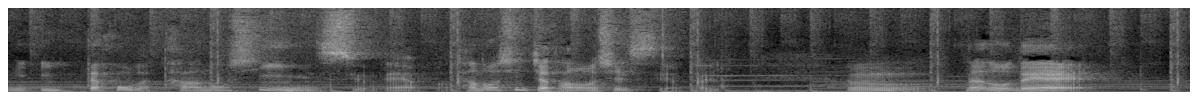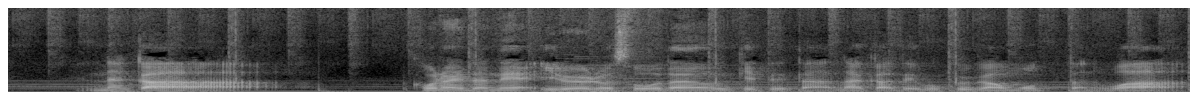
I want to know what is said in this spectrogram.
に行った方が楽しいんですよねやっぱ楽しいっちゃ楽しいですやっぱり。うん、なのでなんかこの間ねいろいろ相談を受けてた中で僕が思ったのは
